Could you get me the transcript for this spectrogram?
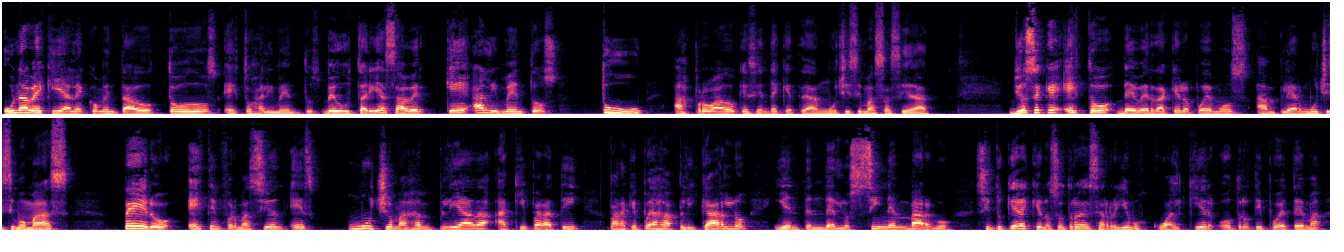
una vez que ya le he comentado todos estos alimentos, me gustaría saber qué alimentos tú has probado que sientes que te dan muchísima saciedad. Yo sé que esto de verdad que lo podemos ampliar muchísimo más, pero esta información es mucho más ampliada aquí para ti para que puedas aplicarlo y entenderlo. Sin embargo, si tú quieres que nosotros desarrollemos cualquier otro tipo de tema,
